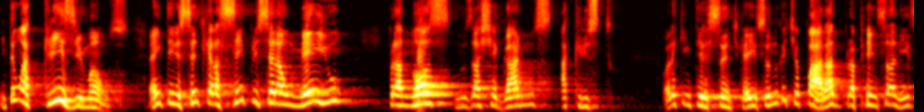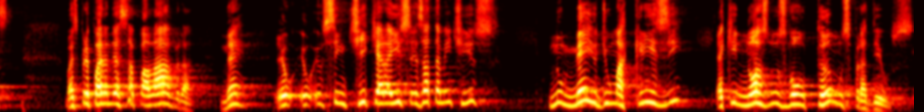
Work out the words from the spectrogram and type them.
Então a crise, irmãos, é interessante que ela sempre será um meio para nós nos achegarmos a Cristo. Olha que interessante que é isso, eu nunca tinha parado para pensar nisso. Mas preparando essa palavra, né, eu, eu, eu senti que era isso, exatamente isso. No meio de uma crise, é que nós nos voltamos para Deus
